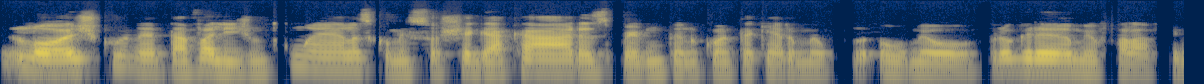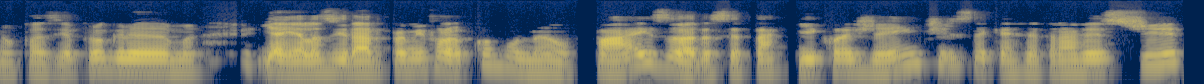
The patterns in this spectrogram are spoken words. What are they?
lógico, né, tava ali junto com elas, começou a chegar caras perguntando quanto é que era o meu, o meu programa, eu falava que não fazia programa, e aí elas viraram para mim e falaram, como não? Faz, ora, você tá aqui com a gente, você quer ser travesti,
